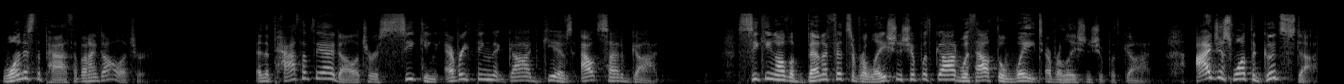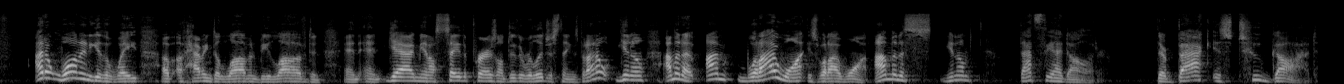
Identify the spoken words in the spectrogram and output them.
One is the path of an idolater. And the path of the idolater is seeking everything that God gives outside of God, seeking all the benefits of relationship with God without the weight of relationship with God. I just want the good stuff. I don't want any of the weight of, of having to love and be loved. And, and, and yeah, I mean, I'll say the prayers, I'll do the religious things, but I don't, you know, I'm to, I'm, what I want is what I want. I'm to, you know, that's the idolater. Their back is to God,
